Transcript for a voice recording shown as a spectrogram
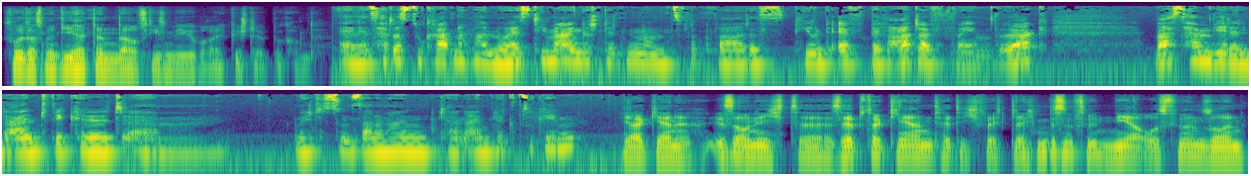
so dass man die halt dann da auf diesem Wege bereitgestellt bekommt. Ähm, jetzt hattest du gerade noch mal ein neues Thema angeschnitten und zwar war das P&F Berater Framework. Was haben wir denn da entwickelt? Ähm, möchtest du uns da noch mal einen kleinen Einblick zu geben? Ja, gerne. Ist auch nicht äh, selbsterklärend, hätte ich vielleicht gleich ein bisschen näher ausführen sollen.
